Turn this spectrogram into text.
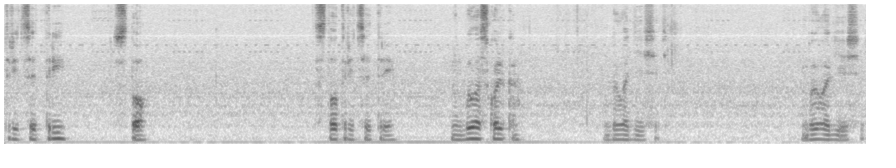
Тридцать три сто. Сто тридцать три. Ну было сколько? Было десять. Было десять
